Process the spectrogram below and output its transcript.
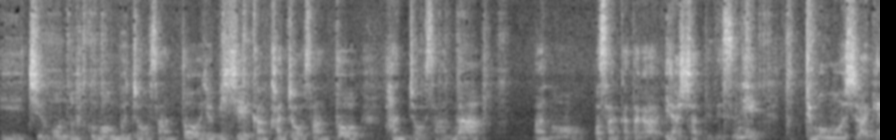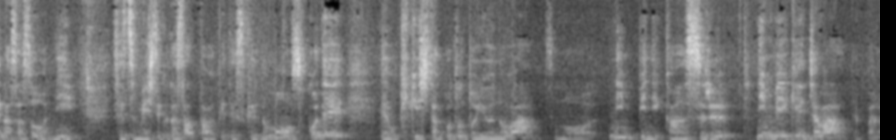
えー、地方の副本部長さんと予備自衛官課長さんと班長さんがあのお三方がいらっしゃってですねても申し訳なさそうに説明してくださったわけですけれどもそこでお聞きしたことというのはその認否に関する任命権者はやっぱり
